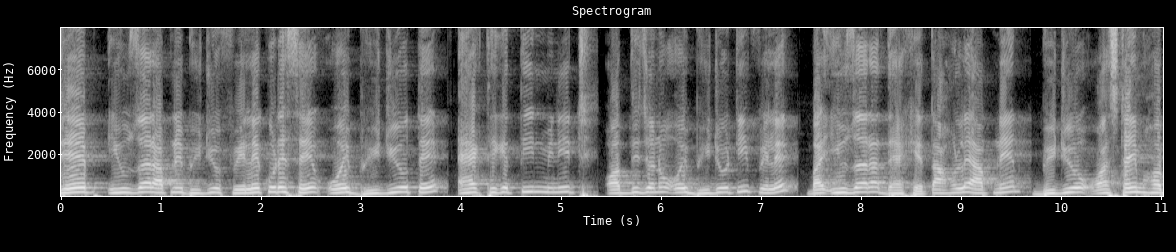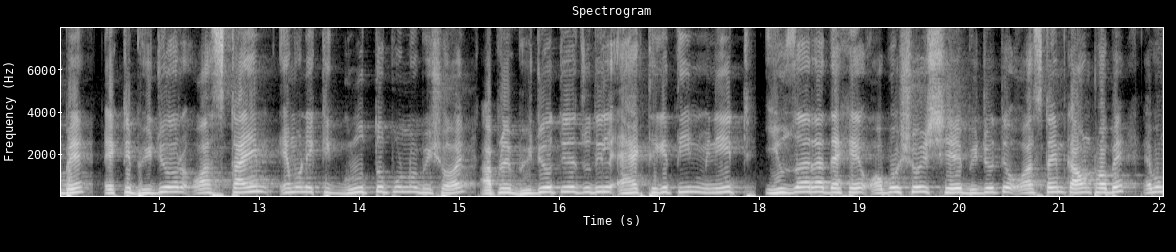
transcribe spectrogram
যে ইউজার আপনি ভিডিও ফেলে করেছে, ওই ভিডিওতে এক থেকে তিন মিনিট অবধি যেন ওই ভিডিওটি পেলে বা ইউজাররা দেখে। তাহলে আপনার ভিডিও ওয়াচ টাইম হবে। একটি ভিডিওর ওয়াচ টাইম এমন একটি গুরুত্বপূর্ণ বিষয়। আপনার ভিডিওতে যদি এক থেকে তিন মিনিট ইউজাররা দেখে অবশ্যই সে ভিডিওতে ওয়াচ টাইম কাউন্ট হবে এবং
